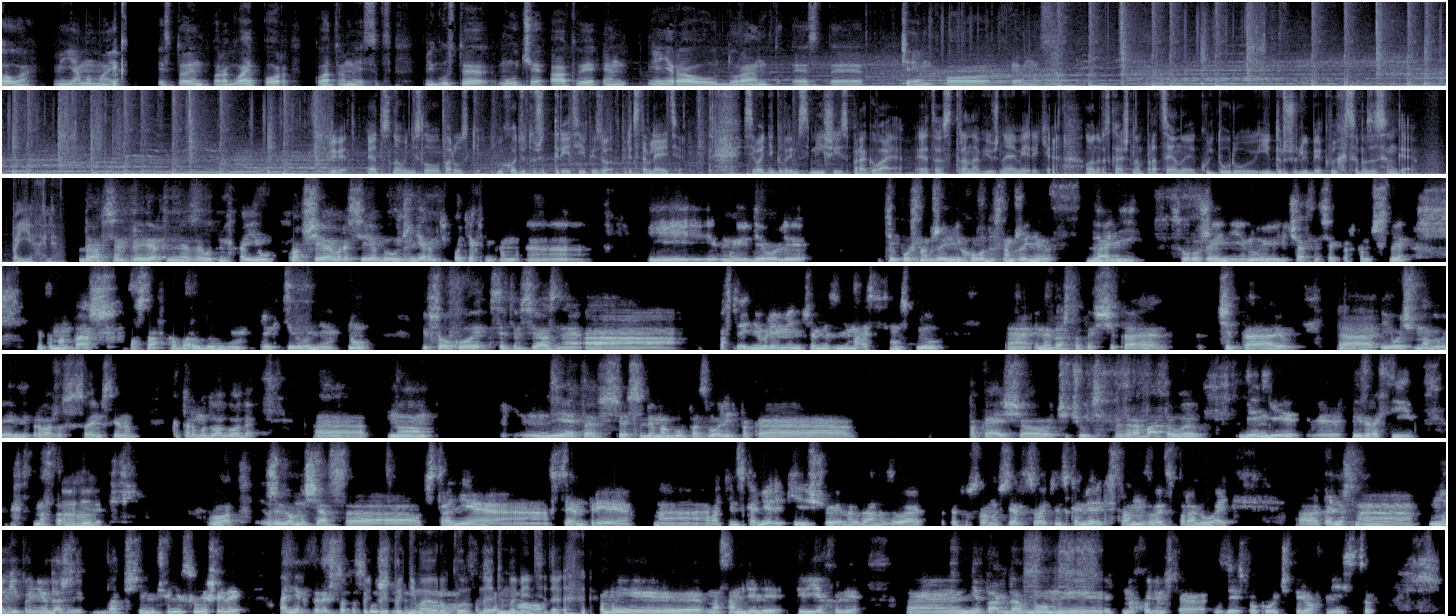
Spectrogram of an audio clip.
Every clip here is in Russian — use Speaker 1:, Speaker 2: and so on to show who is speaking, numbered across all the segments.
Speaker 1: Hola, me llamo Mike. Estoy en Paraguay por cuatro meses. Me gusta mucho acque en general durante este tiempo. Hemos
Speaker 2: Привет, это снова «Ни слова по-русски». Выходит уже третий эпизод, представляете? Сегодня говорим с Мишей из Парагвая. Это страна в Южной Америке. Он расскажет нам про цены, культуру и дружелюбие к выходцам из СНГ. Поехали.
Speaker 3: Да, всем привет, меня зовут Михаил. Вообще в России я был инженером-теплотехником, э, и мы делали теплоснабжение, холодоснабжение зданий, сооружений, ну и частный сектор в том числе. Это монтаж, поставка оборудования, проектирование, ну, и все около с этим связанное. А в последнее время я ничем не занимаюсь, сплю, а, иногда что-то считаю, читаю, и очень много времени провожу со своим сыном, которому два года. А, но я это все себе могу позволить, пока пока еще чуть-чуть зарабатываю деньги э, из России, на самом ага. деле. Вот. Живем мы сейчас э, в стране э, в центре э, Латинской Америки, еще иногда называют эту страну сердце Латинской Америки, страна называется Парагвай. Э, конечно, многие про нее даже вообще ничего не слышали, а некоторые что-то слышали.
Speaker 2: Поднимаю руку на этом моменте, да.
Speaker 3: Мы, на самом деле, переехали э, не так давно, мы находимся здесь около четырех месяцев.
